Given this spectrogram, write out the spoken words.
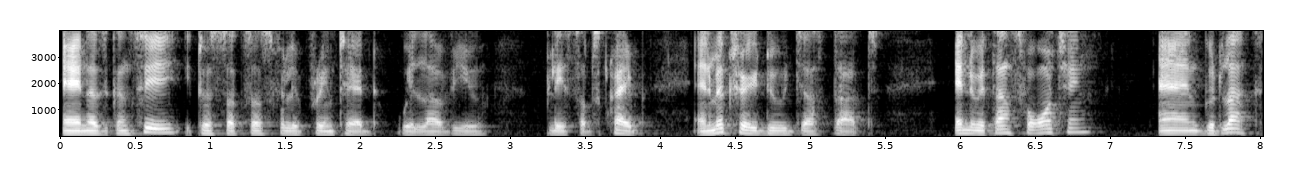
and as you can see, it was successfully printed. We love you please subscribe and make sure you do just that. Anyway, thanks for watching and good luck.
